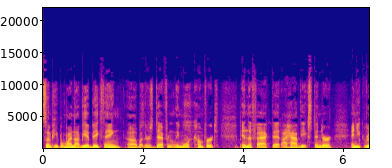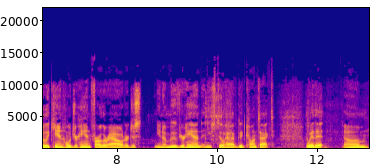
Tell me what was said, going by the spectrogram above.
Some people might not be a big thing, uh, but there's definitely more comfort in the fact that I have the extender and you really can hold your hand farther out or just, you know, move your hand and you still have good contact with it. Um,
